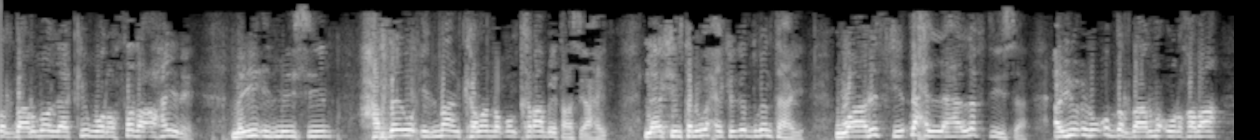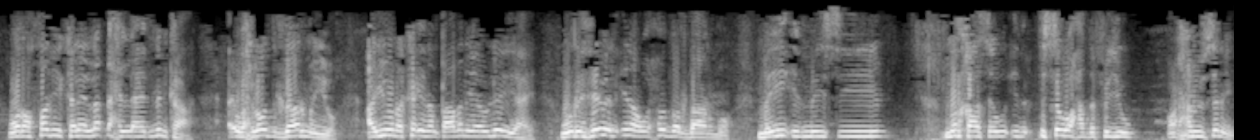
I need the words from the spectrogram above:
dardaarmo laakiin warasada ahayne ma ii idmaysiin hadday u idmaan kama noqon karaan bay taasi ahayd. Laakiin tani waxay kaga dugan tahay waaridkii dhexli lahaa laftiisa ayuu inuu u dardaarmo uu qabaa warasadii kale la dhexli lahayd ninka wax loo dardaarmayo ayuuna ka idan qaadanaya uu leeyahay war hebel inaan wax u dardaarmo ma ii idmaysiin. Markaas isagoo hadda fayow oon xanuunsanayn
